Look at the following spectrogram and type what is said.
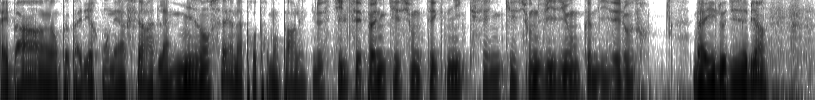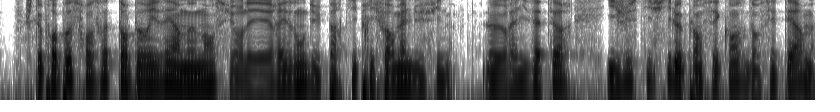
eh ben, on peut pas dire qu'on ait affaire à de la mise en scène à proprement parler. Le style, c'est pas une question de technique, c'est une question de vision, comme disait l'autre. Bah, il le disait bien. Je te propose, François, de temporiser un moment sur les raisons du parti pris formel du film le réalisateur, il justifie le plan séquence dans ces termes.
